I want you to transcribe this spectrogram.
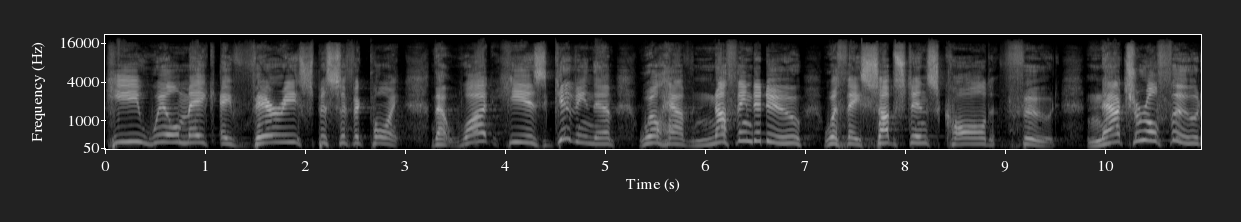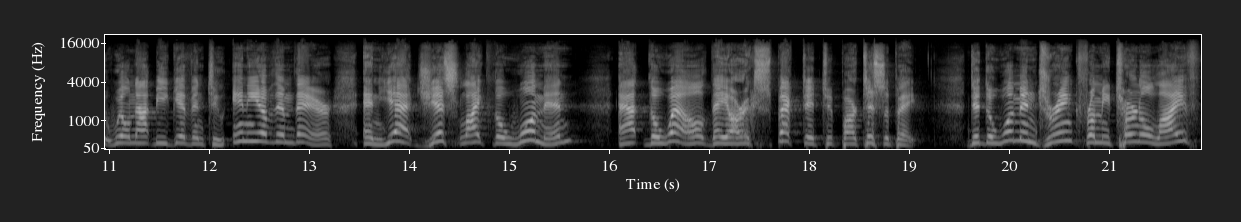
he will make a very specific point that what he is giving them will have nothing to do with a substance called food. Natural food will not be given to any of them there. And yet, just like the woman, at the well, they are expected to participate. Did the woman drink from eternal life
